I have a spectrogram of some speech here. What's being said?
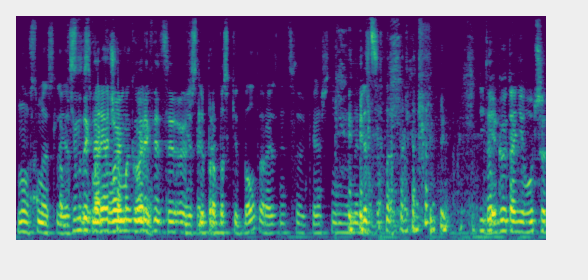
Ну, в смысле, А если, почему ты смотря о чем мы говорим. Если про баскетбол, то разница, конечно, не налицо. И бегают они лучше.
